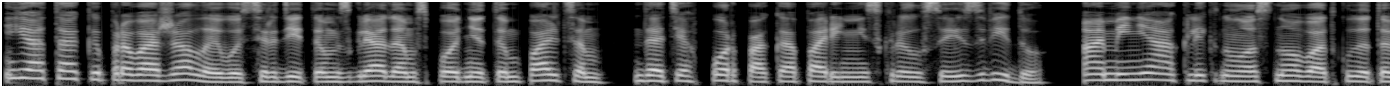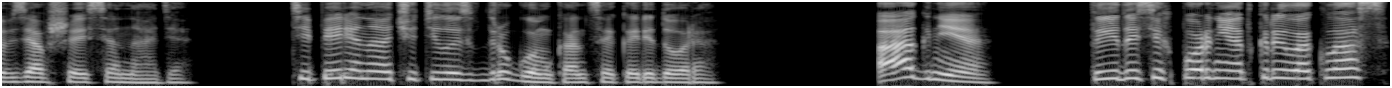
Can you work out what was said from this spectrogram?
Я так и провожала его сердитым взглядом с поднятым пальцем до тех пор, пока парень не скрылся из виду, а меня окликнула снова откуда-то взявшаяся Надя. Теперь она очутилась в другом конце коридора. «Агния, ты до сих пор не открыла класс?»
